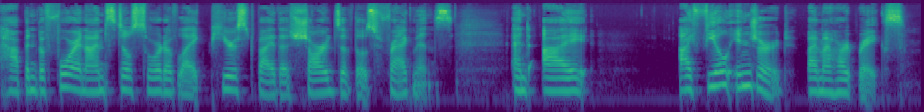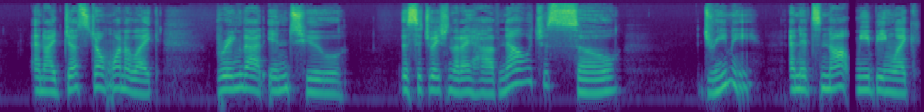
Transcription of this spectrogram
happened before. And I'm still sort of like pierced by the shards of those fragments. And I, I feel injured by my heartbreaks. And I just don't want to like bring that into the situation that I have now, which is so dreamy. And it's not me being like,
